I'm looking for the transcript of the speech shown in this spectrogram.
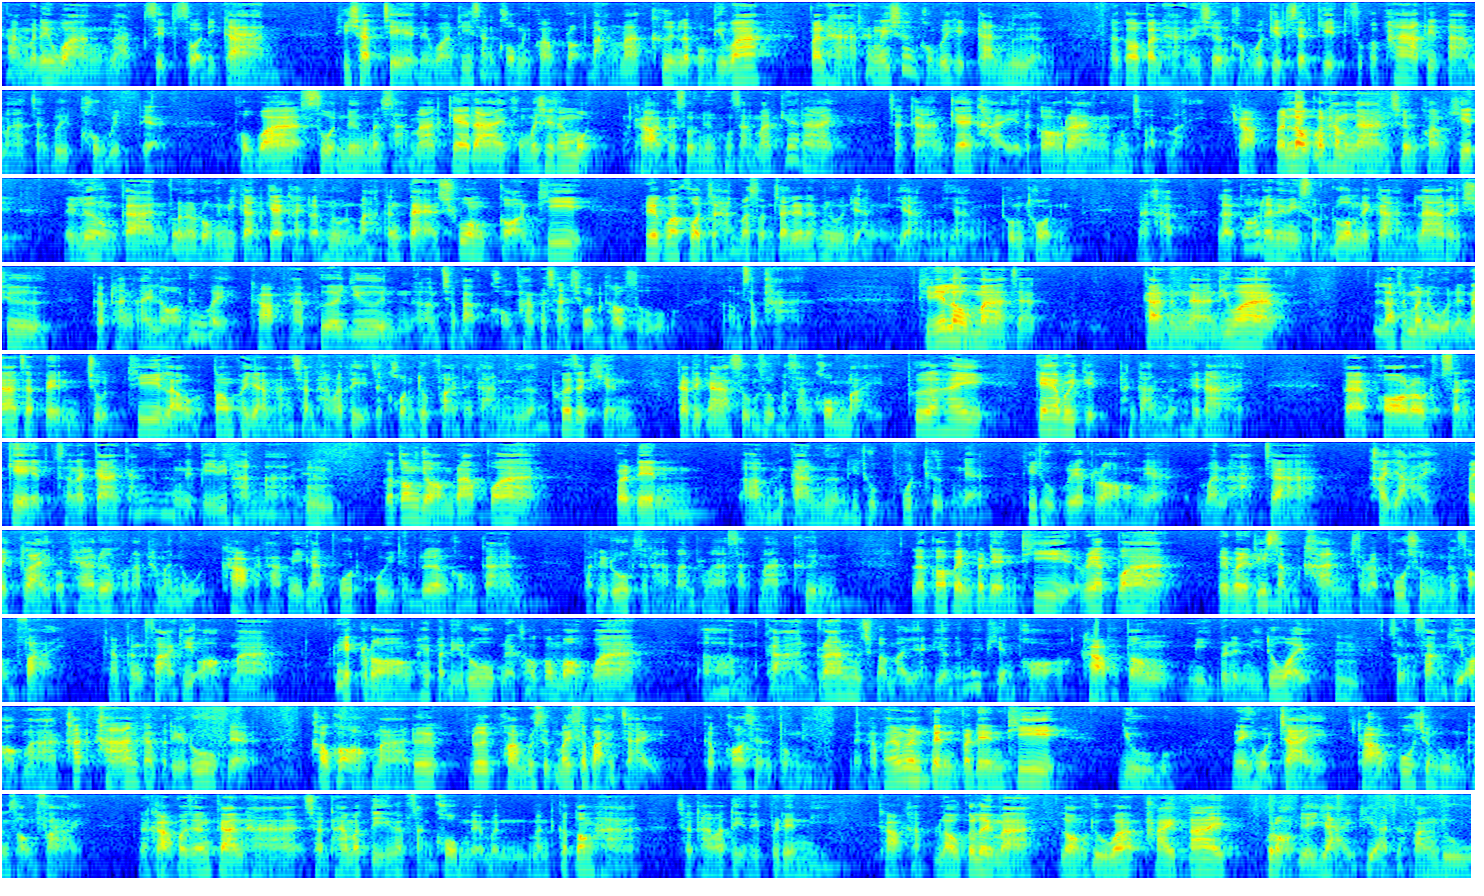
การไม่ได้วางหลักสิทธิสวัสดิการ ที่ชัดเจนในวันที่สังคมมีความเปราะบางมากขึ้น และผมคิดว่าปัญหาทั้งในเชิงของวิกฤตการเมือง แล้วก็ปัญหาในเชิงของวิกฤตเศรษฐกิจสุขภาพที่ตามมาจากวิกฤตโควิดเนี่ยผมว่าส่วนหนึ่งมันสามารถแก้ได้คงไม่ใช่ทั้งหมดนะคครัรับบแต่ส่วนหนึ่งคงสามารถแก้ได้จากการแก้ไขแล้วก็ร่างรัฐธรรมนูญฉบับใหม่ครับมันเราก็ทำงานเชิงความคิดในเรื่องของการรณรงค์ให้มีการแก้ไขรัฐธรรมนูญมา ตั้งแต่ช่วงก่อนที่เรียกว่าคนจะหันมาสนใจเรื่องรัฐธรรมนูญอย่างอย่างอย่างท่วมท้นนะครับแล้วก็ได้ไปมีส่วนร่วมในการล่ารายชื่อกับทางไอรอด้วยครับนะครับเพื่อยื่นเอิ่มฉบับของภาคประชาชนเข้าสู่เอิ่ม สภา ทีนี้เรามาจากการทำงานที่ว่ารัฐธรรมนูญน่ะน่าจะเป็นจุดที่เราต้องพยายามหาฉันทามติจากคนทุกฝ่ายทางการเมือง เพื่อจะเขียนกติกาสูงสุดของสังคมใหม่ เพื่อให้แก้วิกฤตทางการเมืองให้ได้ แต่พอเราสังเกตสถานการณ์การเมืองในปีที่ผ่านมาเนี่อืยมก็ต้องยอมรับว่าประเด็นเอ่อทางการเมืองที่ถูกพูดถึงเนี่ยที่ถูกเรียกร้องเนี่ยมันอาจจะขยายไปไกลกว่าแค่เรื่องของรัฐธรรมนูญครับนะครับมีการพูดคุยถึงเรื่องของการปฏิรูปสถาบันพระมหากษัตริย์มากขึ้น แล้วก็เป็นประเด็นที่เรียกว่าเป็นประเด็นที่สำคัญสำหรับผู้ชุมนุมทั้งสองฝ่ายนะครับทั้งฝ่ายที่ออกมาเรียกร้องให้ปฏิรูปเนี่ยเขาก็มองว่าเอิ่มการร่างรัฐธรรมนูญฉบับใหม่อย่างเดียวเนี่ยไม่เพียงพอครับจะต้องมีประเด็นนี้ด้วยอืมส่วนฝั่งที่ออกมาคัดค้านการปฏิรูปเนี่ยเขาก็ออกมาด้วยด้วยความรู้สึกไม่สบายใจกับข้อเสนอตรงนี้นะครับเพราะฉะนั้นมันเป็นประเด็นที่อยู่ในหัวใจครับของผู้ชุมนุมทั้งสองฝ่าย นะคครัรับบเพราะฉะนั้นการหาฉันทามติให้กับสังคมเนี่ยมันมันก็ต้องหาฉันทามติในประเด็นนี้ครับครับเราก็เลยมาลองดูว่าภายใต้กรอบใหญ่ ๆ ที่อาจจะฟังดู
